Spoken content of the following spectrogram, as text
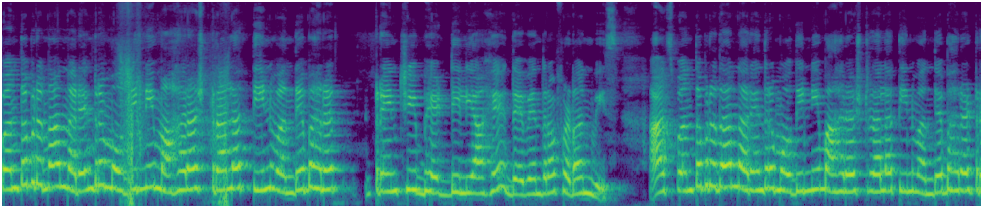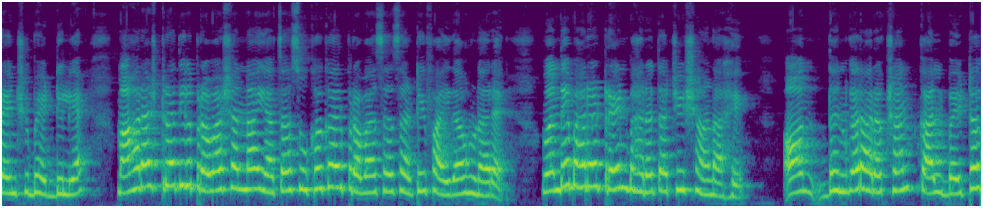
पंतप्रधान नरेंद्र मोदींनी महाराष्ट्राला तीन वंदे भारत ट्रेनची भेट दिली आहे देवेंद्र फडणवीस. आज पंतप्रधान नरेंद्र मोदींनी महाराष्ट्राला तीन वंदे भारत ट्रेनची भेट दिली आहे. महाराष्ट्रातील प्रवाशांना याचा सुखकर प्रवासासाठी फायदा होणार आहे. वंदे भारत ट्रेन भारताची शान आहे. ऑन धनगर आरक्षण काल बैठक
